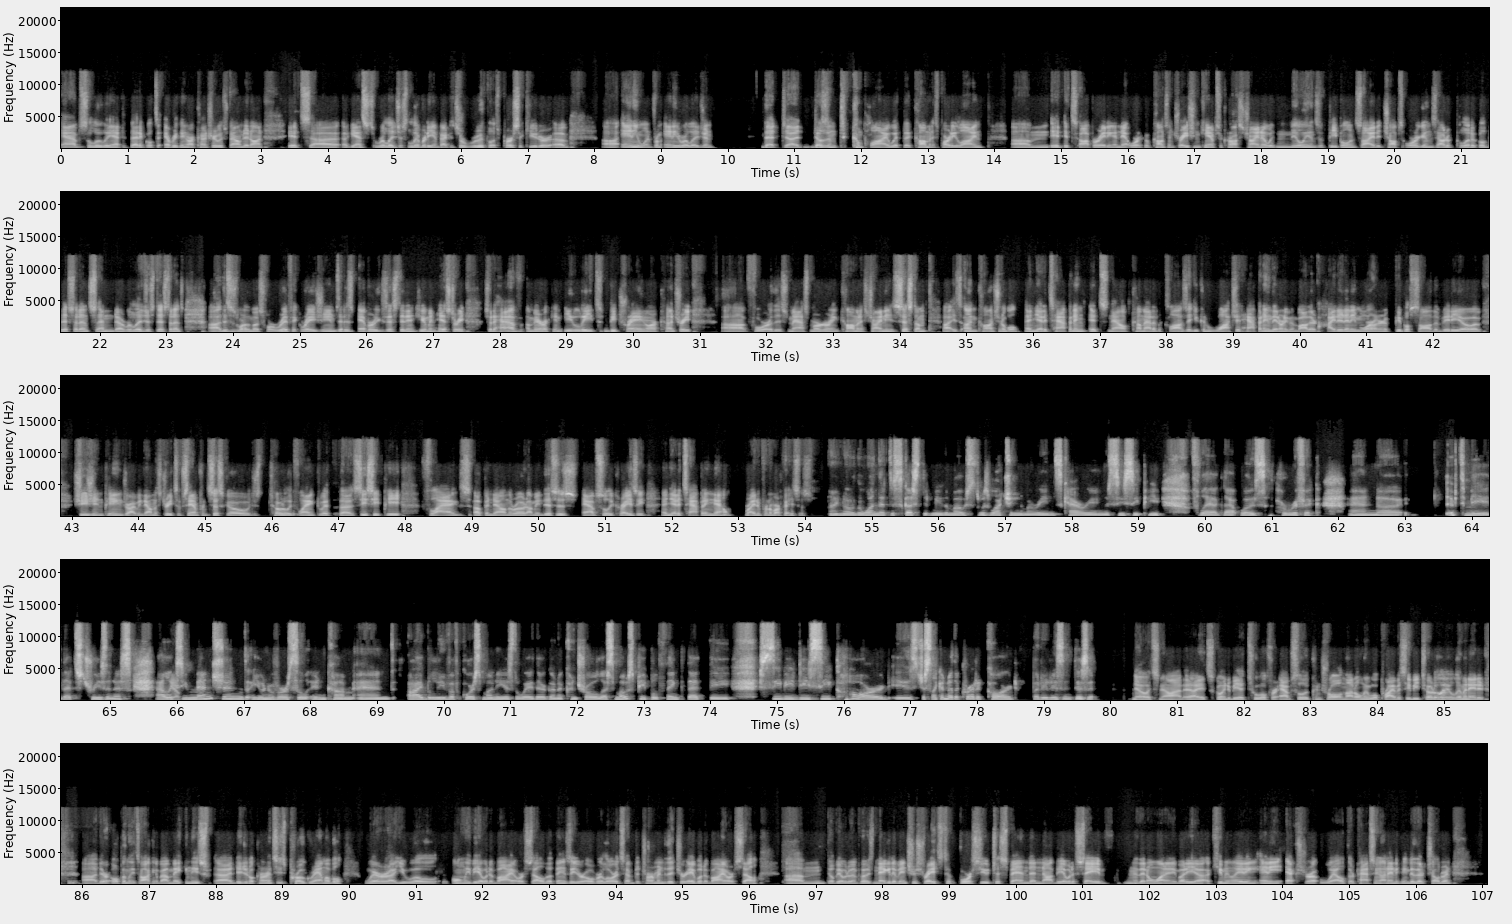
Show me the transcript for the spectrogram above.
absolutely antithetical to everything our country was founded on. It's uh, against religious liberty. In fact, it's a ruthless persecutor of uh, anyone from any religion that uh, doesn't comply with the Communist Party line. Um, it, it's operating a network of concentration camps across China with millions of people inside. It chops organs out of political dissidents and uh, religious dissidents. Uh, this is one of the most horrific regimes that has ever existed in human history. So to have American elites betraying our country uh, for this mass murdering communist Chinese system uh, is unconscionable. And yet it's happening. It's now come out of the closet. You can watch it happening. They don't even bother to hide it anymore. I don't know if people saw the video of Xi Jinping driving down the streets of San Francisco, just totally flanked with uh, CCP flags up and down the road. I mean, this is absolutely crazy. And yet it's happening now right in front of our faces. I know the one that disgusted me the most was watching the Marines carrying the CCP flag. That was horrific. And uh, to me, that's treasonous. Alex, yep. you mentioned universal income, and I believe, of course, money is the way they're going to control us. Most people think that the CBDC card is just like another credit card, but it isn't, is it? No, it's not. Uh, it's going to be a tool for absolute control. Not only will privacy be totally eliminated, uh, they're openly talking about making these uh, digital currencies programmable, where uh, you will only be able to buy or sell the things that your overlords have determined that you're able to buy or sell. Um, they'll be able to impose negative interest rates to force you to spend and not be able to save. You know, they don't want anybody uh, accumulating any extra wealth or passing on anything to their children.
